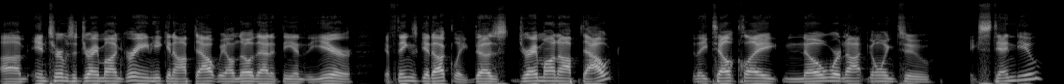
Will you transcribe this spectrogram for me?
Um, in terms of Draymond Green, he can opt out. We all know that at the end of the year. If things get ugly, does Draymond opt out? Do they tell Klay, no, we're not going to extend you?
